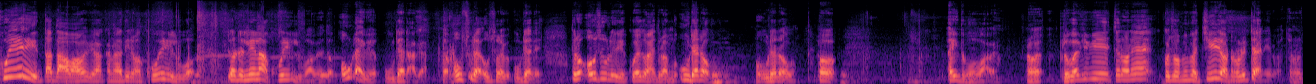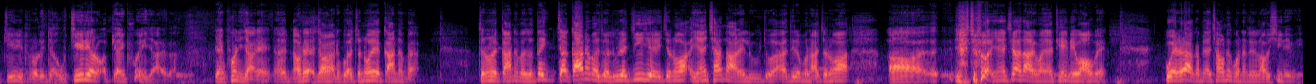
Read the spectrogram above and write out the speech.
ခွေးတွေတတ်တာပါပဲဗျာခင်ဗျာသိတော့ခွေးတွေလို့ပေါ့တော်တလင်းလားခွေးတွေလို့ပါပဲသူအုပ်လိုက်ပဲဦးတတ်တာဗျာအုပ်စုလိုက်အုပ်စုလိုက်ပဲဦးတတ်တယ်သူတို့အုပ်စုလေးတွေကွဲသွားရင်သူတို့မဦးတတ်တော့ဘူးမဦးတတ်တော့ဘူးဟုတ်အဲ့ဒီသဘောပါပဲအဲ့တော့လိုပဲဖြစ်ဖြစ်ကျွန်တော်နဲ့ကိုကျော်မင်းမကြေးတော်တော်လေးတက်နေပါကျွန်တော်ကြေးတွေတော်တော်လေးတက်ဦးကြေးတွေကတော့အပြိုင်ဖွင့်နေကြတယ်ဗျာအပြိုင်ဖွင့်နေကြတယ်နောက်ထပ်အကြောင်းအရာတစ်ခုကကျွန်တော်ရဲ့ကားနံပါတ် ကျွန်တော်ကားနံပါတ်ဆိုတိတ်ကားနံပါတ်ဆိုလူတွေကြီးကြီးကျွန်တော်ကအရန်ချမ်းသာတဲ့လူဟိုအတိမလားကျွန်တော်ကအာကျွန်တော်အရန်ချမ်းသာတယ်ဘာညာထင်းနေပါဦးပဲဝယ်ရတာခင်ဗျာ6နှစ်9နှစ်လောက်ရှိနေပြီ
